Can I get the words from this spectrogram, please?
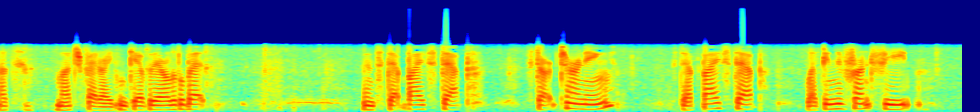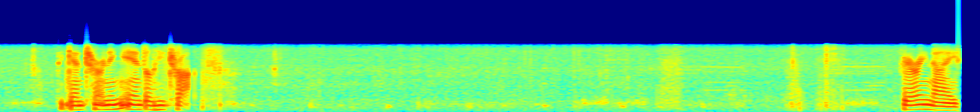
That's much better. I can give there a little bit. Then step by step, start turning. Step by step, collecting the front feet. Begin turning in until he trots. Very nice.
